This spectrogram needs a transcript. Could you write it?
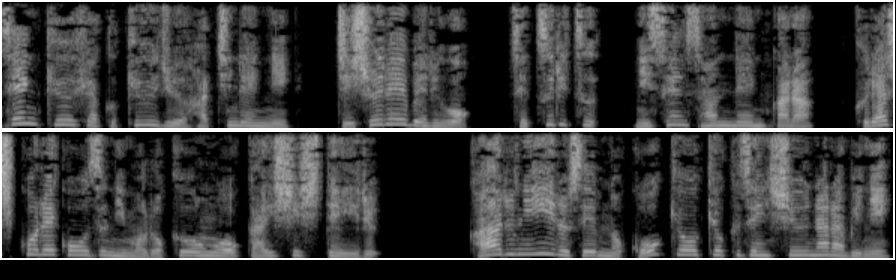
1998年に自主レーベルを設立2003年からクラシコレコーズにも録音を開始している。カール・ニールセンの公共曲全集並びに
